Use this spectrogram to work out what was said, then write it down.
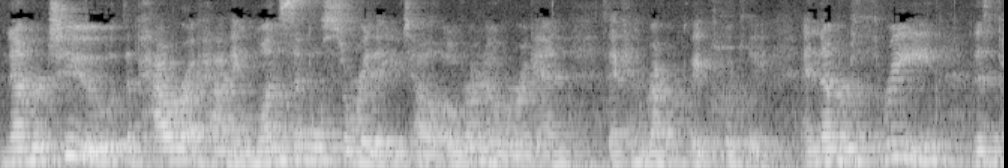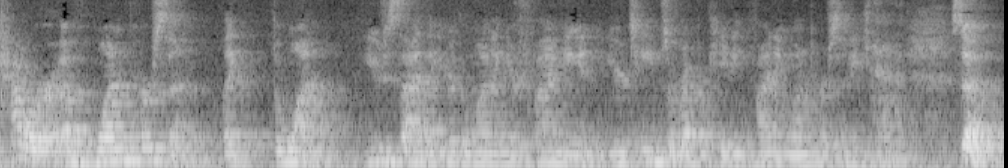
Number two, the power of having one simple story that you tell over and over again that can replicate quickly. And number three, this power of one person, like the one. You decide that you're the one and you're finding and your teams are replicating, finding one person each month. So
